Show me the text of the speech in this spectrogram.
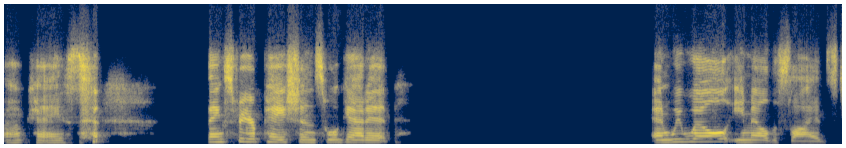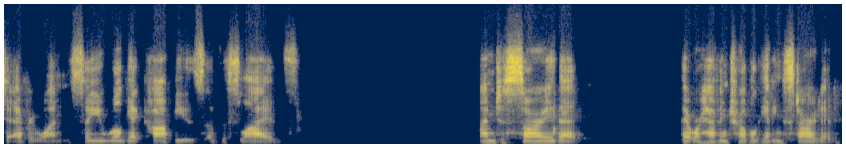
Okay. Thanks for your patience. We'll get it. And we will email the slides to everyone, so you will get copies of the slides. I'm just sorry that, that we're having trouble getting started.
